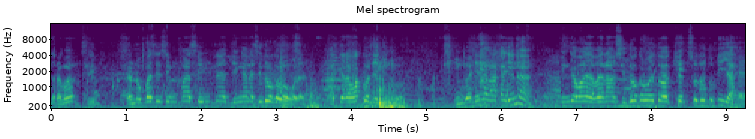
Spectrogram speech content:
બરાબર? નોબાસી સીમમાં સીમને ઝીંગાને સીધો કરવો પડે. અત્યારે વાકો છે ઝીંગો. ઝીંગો છે ને, વાકા છે ને? ઝીંગા હવે સીધો કરવો હોય તો ખેંચશો તો તૂટી જશે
